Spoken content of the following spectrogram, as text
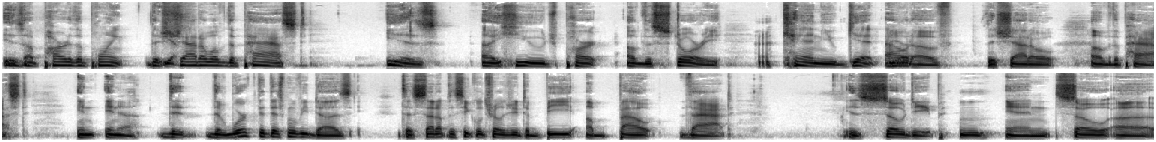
is a part of the point. The Yes. shadow of the past is a huge part of the story. Can you get out of the shadow of the past? In in the the work that this movie does to set up the sequel trilogy to be about that is so deep and so uh,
